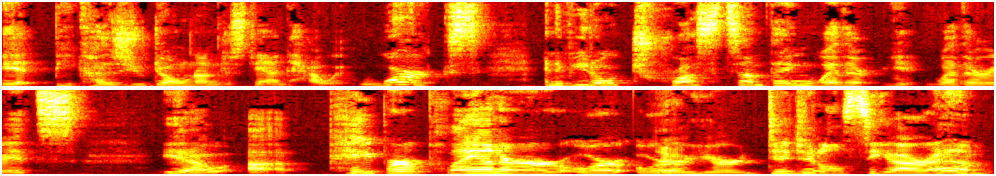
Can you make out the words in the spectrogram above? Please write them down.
it because you don't understand how it works. And if you don't trust something, whether whether it's you know a paper planner or or Yeah. your digital CRM,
